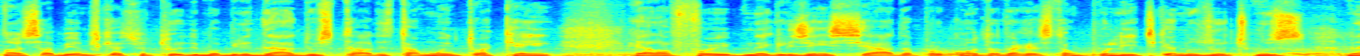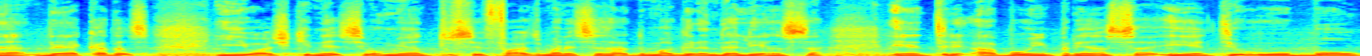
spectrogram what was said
Nós sabemos que a estrutura de mobilidade do Estado está muito aquém ela foi negligenciada por conta da questão política nos últimos né, décadas e eu acho que nesse momento se faz uma necessidade de uma grande aliança entre a boa imprensa e entre o bom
